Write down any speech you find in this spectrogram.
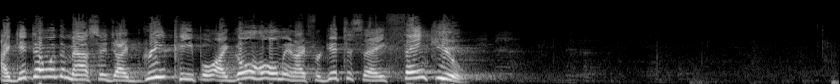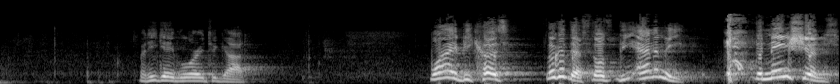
I get done with the message, I greet people, I go home, and I forget to say, thank you. But he gave glory to God. Why? Because, look at this, those, the enemy, the nations,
